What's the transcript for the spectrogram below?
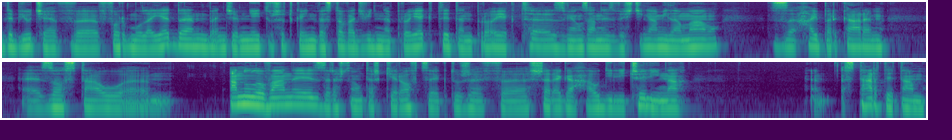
debiucie w Formule 1, będzie mniej troszeczkę inwestować w inne projekty. Ten projekt e, związany z wyścigami Le Mans, z Hypercarem e, został anulowany. Zresztą też kierowcy, którzy w szeregach Audi liczyli na starty tam,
